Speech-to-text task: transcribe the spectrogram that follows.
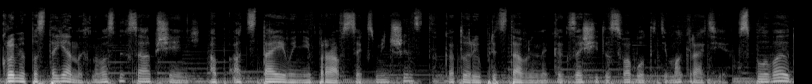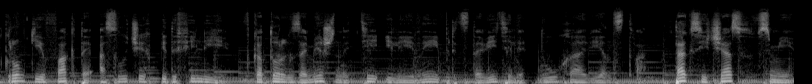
Кроме постоянных новостных сообщений об отстаивании прав секс-меньшинств, которые представлены как защита свободы демократии, всплывают громкие факты о случаях педофилии, в которых замешаны те или иные представители духовенства. Так сейчас в СМИ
